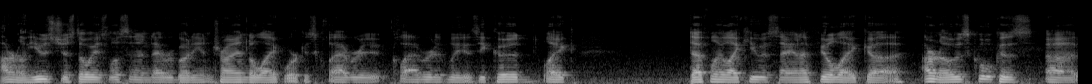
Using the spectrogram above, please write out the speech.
I don't know. He was just always listening to everybody and trying to like work as collaborative collaboratively as he could. Like definitely, like he was saying, I feel like uh, I don't know. It was cool because uh,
